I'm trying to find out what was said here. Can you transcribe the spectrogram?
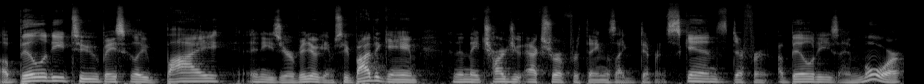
ability to basically buy an easier video game. So you buy the game and then they charge you extra for things like different skins, different abilities, and more.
